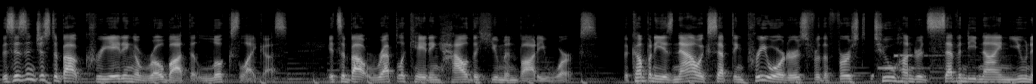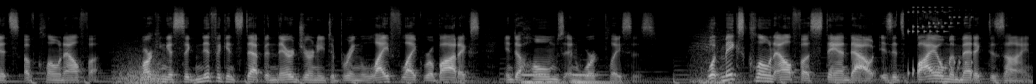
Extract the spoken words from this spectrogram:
This isn't just about creating a robot that looks like us, it's about replicating how the human body works. The company is now accepting pre-orders for the first 279 units of Clone Alpha, marking a significant step in their journey to bring lifelike robotics into homes and workplaces. What makes Clone Alpha stand out is its biomimetic design,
